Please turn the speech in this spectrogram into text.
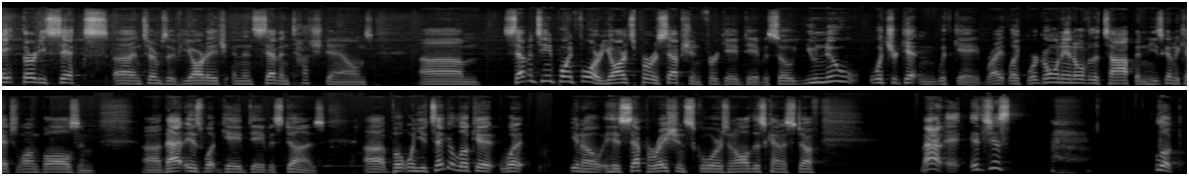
836 uh, in terms of yardage and then seven touchdowns. Um, 17.4 yards per reception for Gabe Davis. So you knew what you're getting with Gabe, right? Like we're going in over the top and he's going to catch long balls, and uh, that is what Gabe Davis does. Uh, but when you take a look at what you know his separation scores and all this kind of stuff, Matt, it- it's just look.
